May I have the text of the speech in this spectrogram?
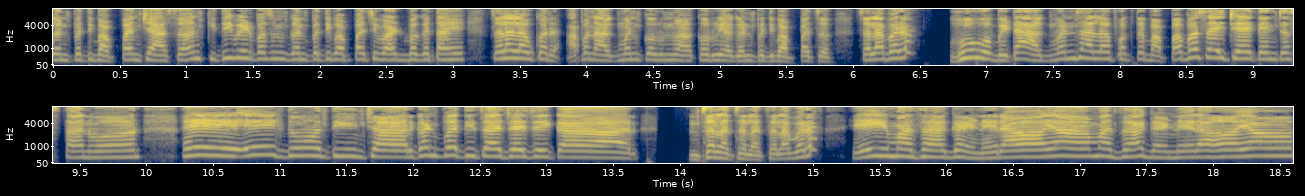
गणपती बाप्पांचे आसन. किती वेळपासून गणपती बाप्पाची वाट बघत आहे? चला लवकर. आपण आगमन करून करूया गणपती बाप्पाचं. चला बरं? हो हो बेटा आगमन झालं. फक्त बाप्पा बसायचे आहे त्यांच्या स्थानवर. हे एक दोन तीन चार. गणपतीचा जय जयकार. चला चला चला बरं. हे माझा गणराया माझा गणराया.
